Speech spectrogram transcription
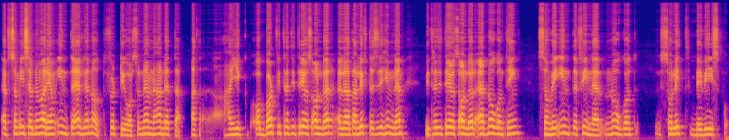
eftersom Isa ibn Maryam inte heller nått 40 år så nämner han detta att han gick bort vid 33 års ålder eller att han lyftes i himlen vid 33 års ålder är någonting som vi inte finner något solitt bevis på.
